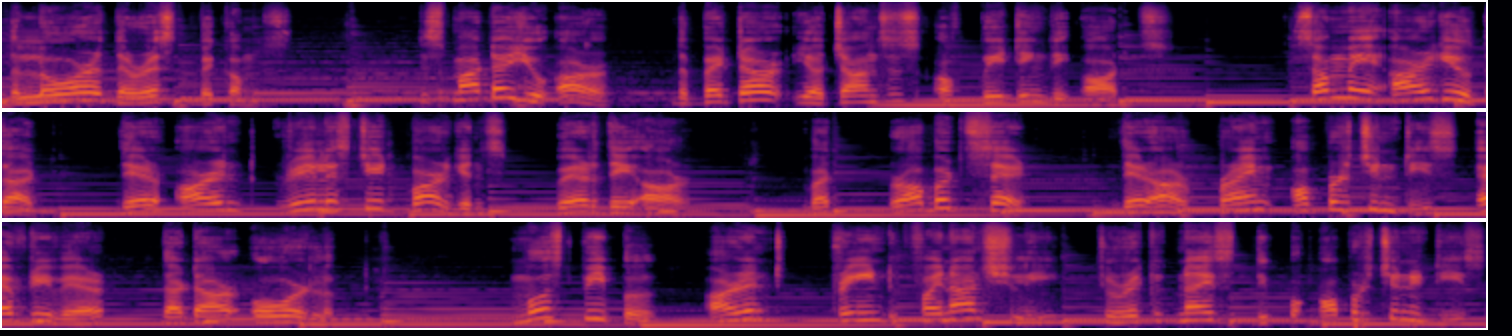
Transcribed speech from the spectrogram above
the lower the risk becomes. The smarter you are, the better your chances of beating the odds. Some may argue that there aren't real estate bargains where they are, but Robert said there are prime opportunities everywhere that are overlooked. Most people aren't trained financially to recognize the opportunities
